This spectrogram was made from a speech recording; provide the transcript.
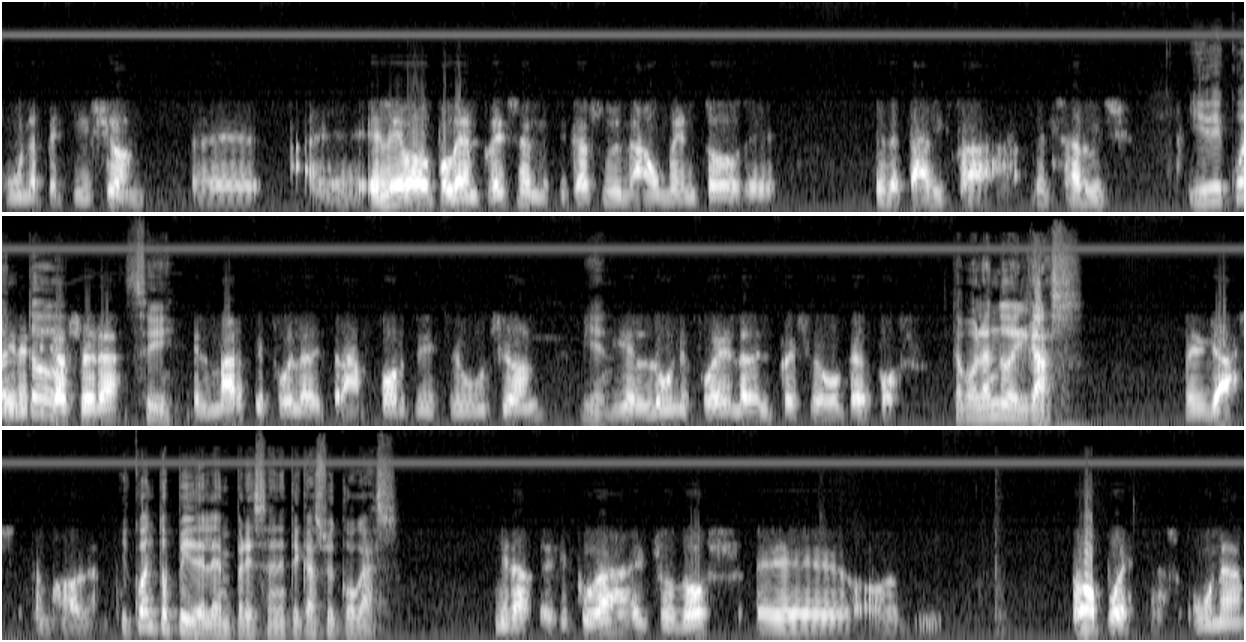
una petición eh, elevado por la empresa, en este caso de un aumento de, la tarifa del servicio. ¿Y de cuánto? En este caso era, sí. el martes fue la de transporte y distribución Bien. y el lunes fue la del precio de boca de pozo. Estamos hablando del gas. Del gas estamos hablando. ¿Y cuánto pide la empresa, en este caso Ecogas? Mira, Ecogas ha hecho dos eh, propuestas. Una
